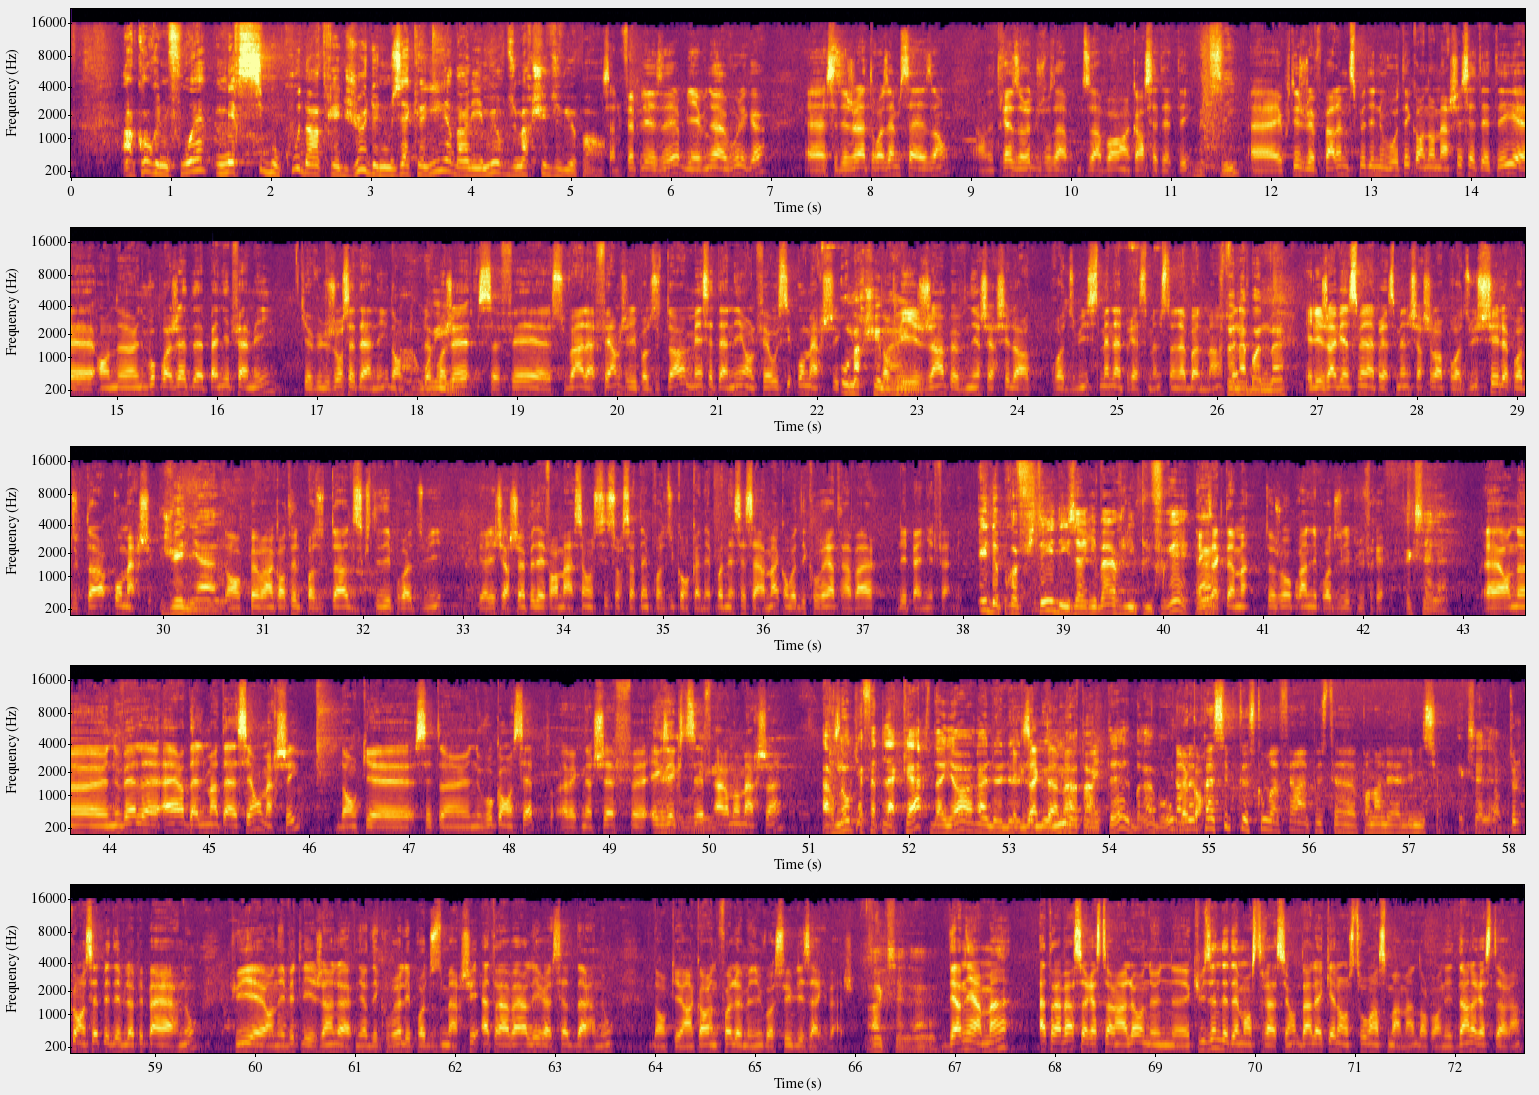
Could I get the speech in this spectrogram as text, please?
Encore une fois, merci beaucoup d'entrée de jeu de nous accueillir dans les murs du marché du Vieux-Port. Ça nous fait plaisir. Bienvenue à vous, les gars. Euh, c'est déjà la troisième saison. On est très heureux de vous avoir encore cet été. Merci. Euh, écoutez, je vais vous parler un petit peu des nouveautés qu'on a au marché cet été. Euh, on a un nouveau projet de panier de famille qui a vu le jour cette année. Donc, Ah le oui. projet se fait souvent à la ferme chez les producteurs, mais cette année, on le fait aussi au marché. Au marché Donc, même. les gens peuvent venir chercher leurs produits semaine après semaine. C'est un abonnement. en C'est un abonnement. Et les gens viennent semaine après semaine chercher leurs produits chez le producteur au marché. Génial. Donc, peuvent rencontrer le producteur, discuter des produits, puis aller chercher un peu d'informations aussi sur certains produits qu'on ne connaît pas nécessairement, qu'on va découvrir à travers les paniers de famille. Et de profiter des arrivages les plus frais. hein? Exactement. Toujours prendre les produits les plus frais. Excellent. Euh, on a une nouvelle ère d'alimentation au marché. Donc, euh, c'est un nouveau concept avec notre chef euh, exécutif, oui. Arnaud Marchand. Arnaud qui a fait la carte, d'ailleurs, hein, le, le- menu en tant que tel. Bravo. Dans le principe que ce qu'on va faire un peu euh, pendant l'é- l'émission. Excellent. Donc, tout le concept est développé par Arnaud. Puis, euh, on invite les gens là, à venir découvrir les produits du marché à travers les recettes d'Arnaud. Donc, euh, encore une fois, le menu va suivre les arrivages. Ah, excellent. Dernièrement, à travers ce restaurant-là, on a une cuisine de démonstration dans laquelle on se trouve en ce moment. Donc, on est dans le restaurant.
